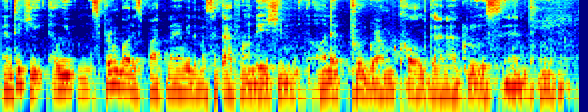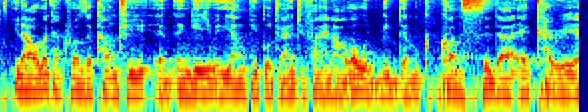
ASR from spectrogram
And Tucci, uh, we, Springboard is partnering with the MasterCard Foundation on a program called Ghana Grows. And okay in our work across the country, um, engaging with young people, trying to find out what would make them consider a career,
